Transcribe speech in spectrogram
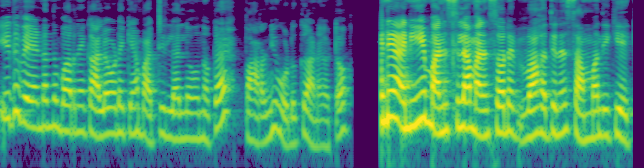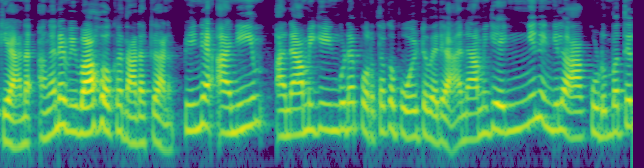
ഇത് വേണ്ടെന്ന് പറഞ്ഞ് കലോടയ്ക്കാൻ പറ്റില്ലല്ലോ എന്നൊക്കെ പറഞ്ഞു കൊടുക്കുകയാണ് കേട്ടോ. പിന്നെ അനിയും മനസ്സിലാ മനസ്സോടെ വിവാഹത്തിന് സമ്മതിക്കുകയൊക്കെയാണ്. അങ്ങനെ വിവാഹമൊക്കെ നടക്കുകയാണ്. പിന്നെ അനിയും അനാമികയും കൂടെ പുറത്തൊക്കെ പോയിട്ട് വരിക. അനാമിക എങ്ങനെയെങ്കിലും ആ കുടുംബത്തിൽ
